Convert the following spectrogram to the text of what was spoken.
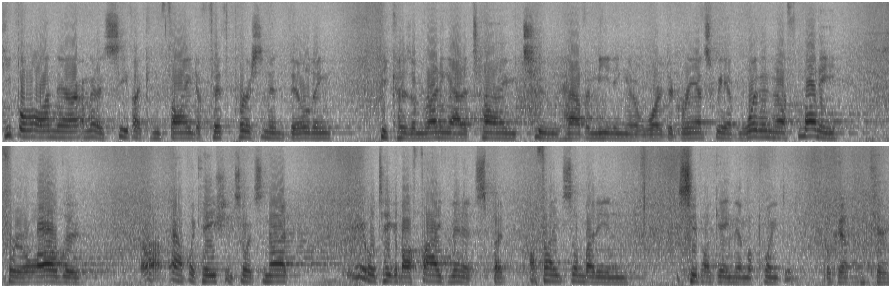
people on there. I'm going to see if I can find a fifth person in the building because I'm running out of time to have a meeting and award the grants. We have more than enough money for all the uh, applications, so it's not, it will take about five minutes, but I'll find somebody and see about getting them appointed. Okay. Okay.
